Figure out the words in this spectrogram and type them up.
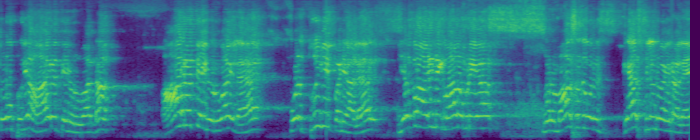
தொகுப்பூதியம் ஆயிரத்தி ஐநூறு ரூபாய் தான். ஆயிரத்தி ஐநூறு ரூபாயில ஒரு தூய்மை பணியாளர் எவ்வாறு இன்னைக்கு வாழ முடியும்? ஒரு மாசத்துக்கு ஒரு கேஸ் சிலிண்டர் வாங்கினாலே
